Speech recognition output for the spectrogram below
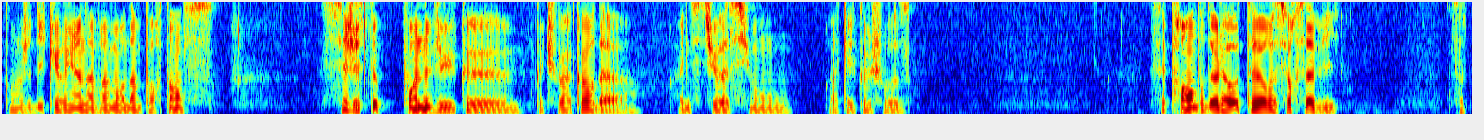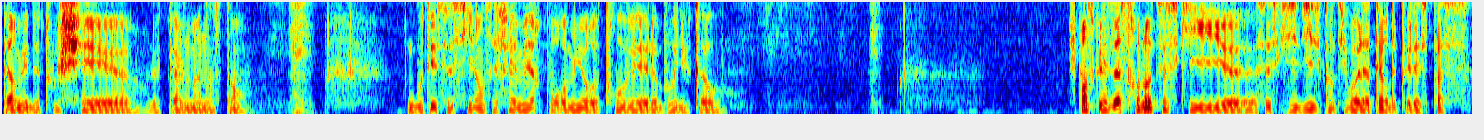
quand je dis que rien n'a vraiment d'importance, c'est juste le point de vue que, tu accordes à, à une situation, à quelque chose. C'est prendre de la hauteur sur sa vie. Ça te permet de toucher euh, le calme un instant. Goûter ce silence éphémère pour mieux retrouver le bruit du chaos. Je pense que les astronautes, c'est ce qui, euh, qu'ils se disent quand ils voient la Terre depuis l'espace.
